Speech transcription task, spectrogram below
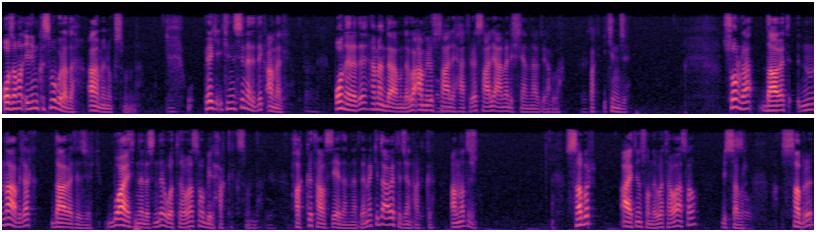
O zaman ilim kısmı burada. Amenu kısmında. Peki ikincisi ne dedik? Amel. O nerede? Hemen devamında. Ve amelus salihat ve salih amel işleyenler diyor Allah. Evet. Bak ikinci. Sonra davet ne yapacak? Davet edecek. Bu ayetin neresinde? Ve tevasav bil hakkı kısmında. Evet. Hakkı tavsiye edenler. Demek ki davet edeceksin hakkı. Anlatacaksın. Sabır ayetin sonunda ve tevasav bis sabır. Sabrı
